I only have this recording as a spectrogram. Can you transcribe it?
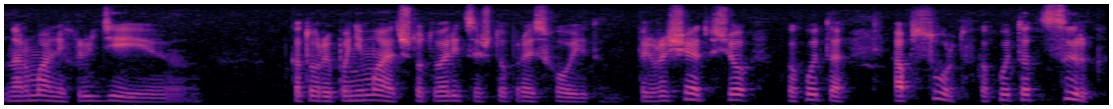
нормальных людей, которые понимают, что творится и что происходит, превращают все в какой-то абсурд, в какой-то цирк,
